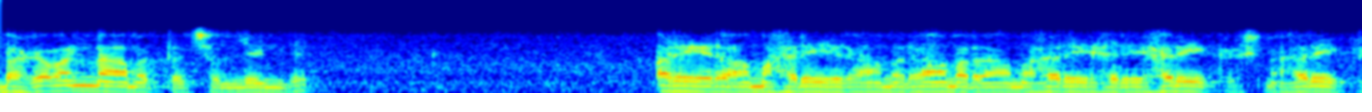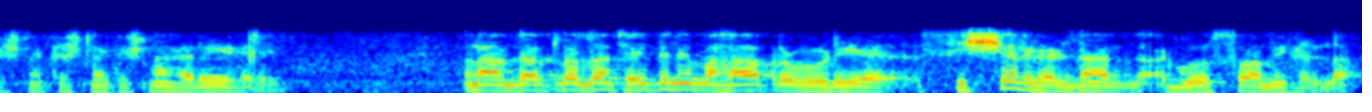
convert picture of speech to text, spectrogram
பகவன் நாமத்தை சொல்லிண்டு ஹரே ராம ஹரே ராம ராம ராம ஹரே ஹரே ஹரே கிருஷ்ண ஹரே கிருஷ்ண கிருஷ்ண கிருஷ்ண ஹரே ஹரே. நான் அந்த இடத்துல எல்லாம் சைத்தன்ய மகாபிரபுடைய சிஷ்யர்கள் தான் இருந்தா கோஸ்வாமிகள்லாம்.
